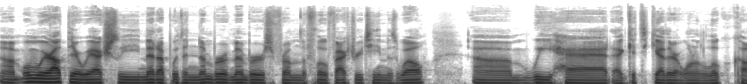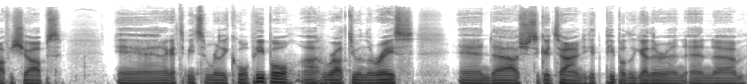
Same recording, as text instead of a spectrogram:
Um, when we were out there, we actually met up with a number of members from the FLO Factory team as well um, we had a get together at one of the local coffee shops, and I got to meet some really cool people uh, who were out doing the race. And uh, it was just a good time to get people together and, and um,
